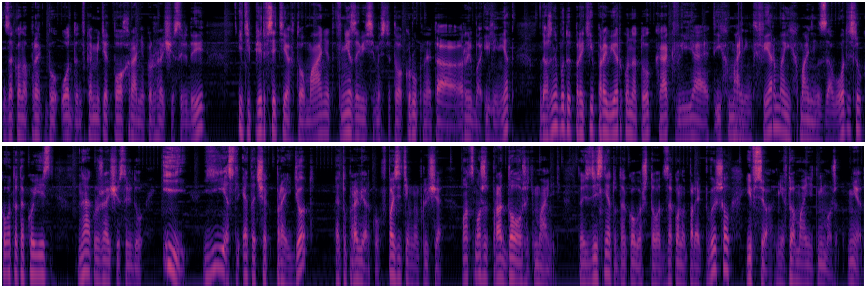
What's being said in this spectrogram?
законопроект был отдан в Комитет по охране окружающей среды, и теперь все те, кто манит, вне зависимости от того, крупная это рыба или нет, должны будут пройти проверку на то, как влияет их майнинг-ферма, их майнинг-завод, если у кого-то такой есть, на окружающую среду. И если этот человек пройдет эту проверку в позитивном ключе, он сможет продолжить майнить. То есть здесь нету такого, что вот законопроект вышел и все, никто майнить не может. Нет.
